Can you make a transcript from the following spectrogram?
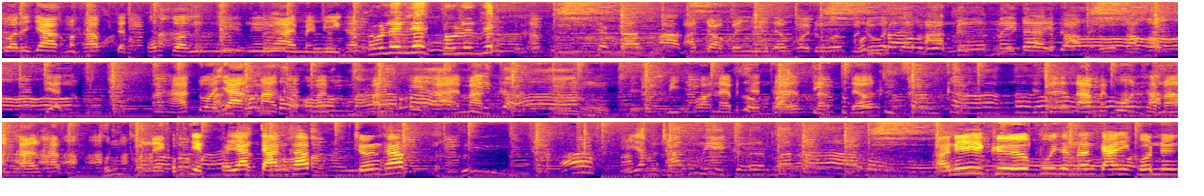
ตัวได้ยากมากครับจะพบตัวง่ายๆไม่มีครับ ตัวเล็กๆตัวเล็กครับๆจะการมากหมาจอกเป็นยังไงเดี๋ยวคอยดูมาดูว่าจะหมาไม่ได้หรือเปล่าดูเราก็เปลี่ยนมาหาตัวยากมากครับมันมันขี้อายมากครับมีเฉพาะในประเทศไทยแล้วเดี๋ยวจะแนะนำให้พูดชำนาญการครับคุณคนนี้สมจิตพยัคฆ์จันทร์ครับ เชิญครับ อันนี้คือผู้ชำนาญการอีกคนหนึ่ง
